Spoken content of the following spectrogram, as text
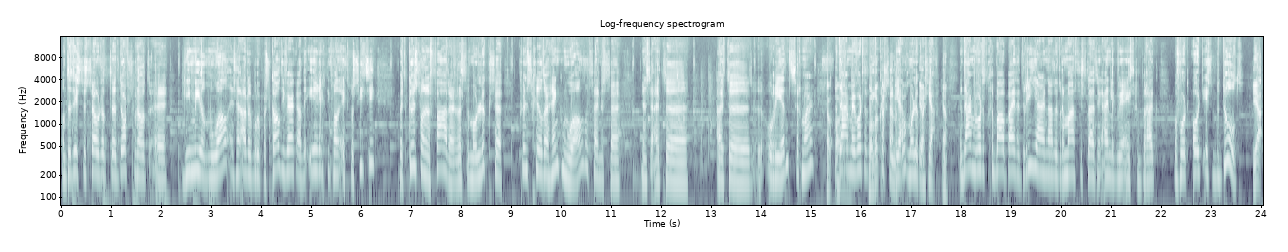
Want het is dus zo dat uh, dorpsgenoot uh, Guimil Moual... en zijn oudere broer Pascal... die werken aan de inrichting van een expositie... met kunst van hun vader. Dat is de Molukse kunstschilder Henk Moual. Dat zijn dus mensen uit uit de uh, Oriënt, zeg maar. Oh, en daarmee wordt het, Molukkers zijn dat ja, toch? Molukkers, ja. En daarmee wordt het gebouw bijna drie jaar na de dramatische sluiting... eindelijk weer eens gebruikt waarvoor het ooit is bedoeld. Ja,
